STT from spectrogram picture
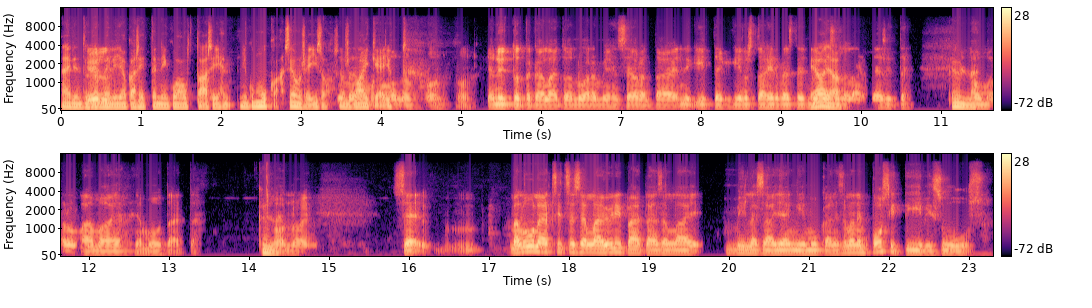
äidin tuota veli, joka sitten niin kuin auttaa siihen niin kuin mukaan. Se on se iso, se on se vaikea on, juttu. On, on, on. Ja nyt totta kai laitoin nuoren miehen seurantaa, ja itseäkin kiinnostaa hirveästi, että miten joo, sillä lähtee sitten Kyllä. homma rullaamaan ja, ja muuta. Että Kyllä. On noin. Se, mä luulen, että sitten se sellainen ylipäätään sellainen millä saa jengiä mukaan, niin sellainen positiivisuus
